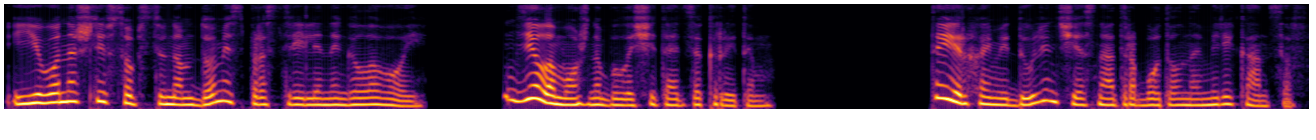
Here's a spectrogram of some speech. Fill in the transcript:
Его нашли в собственном доме с простреленной головой. Дело можно было считать закрытым. Таир Хамидулин честно отработал на американцев.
